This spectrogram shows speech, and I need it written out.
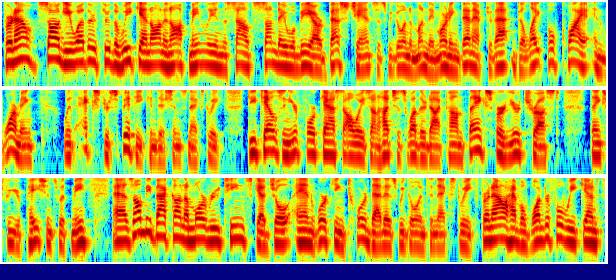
For now, soggy weather weather through the weekend on and off, mainly in the south. Sunday will be our best chance as we go into Monday morning. Then after that, delightful, quiet, and warming with extra spiffy conditions next week. Details in your forecast always on hutchsweather.com. Thanks for your trust. Thanks for your patience with me as I'll be back on a more routine schedule and working toward that as we go into next week. For now, have a wonderful weekend.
